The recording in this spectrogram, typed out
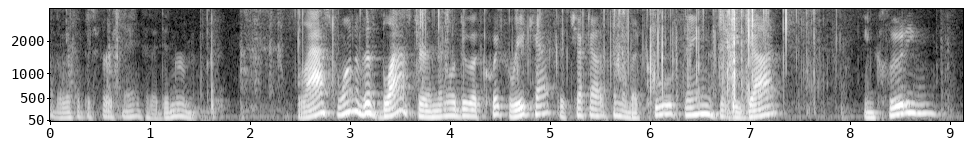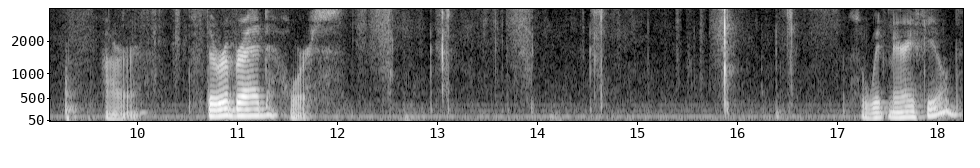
I'll look up his first name because I didn't remember. Last one of this blaster, and then we'll do a quick recap to check out some of the cool things that we got, including our thoroughbred horse. So Whit Merrifield,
